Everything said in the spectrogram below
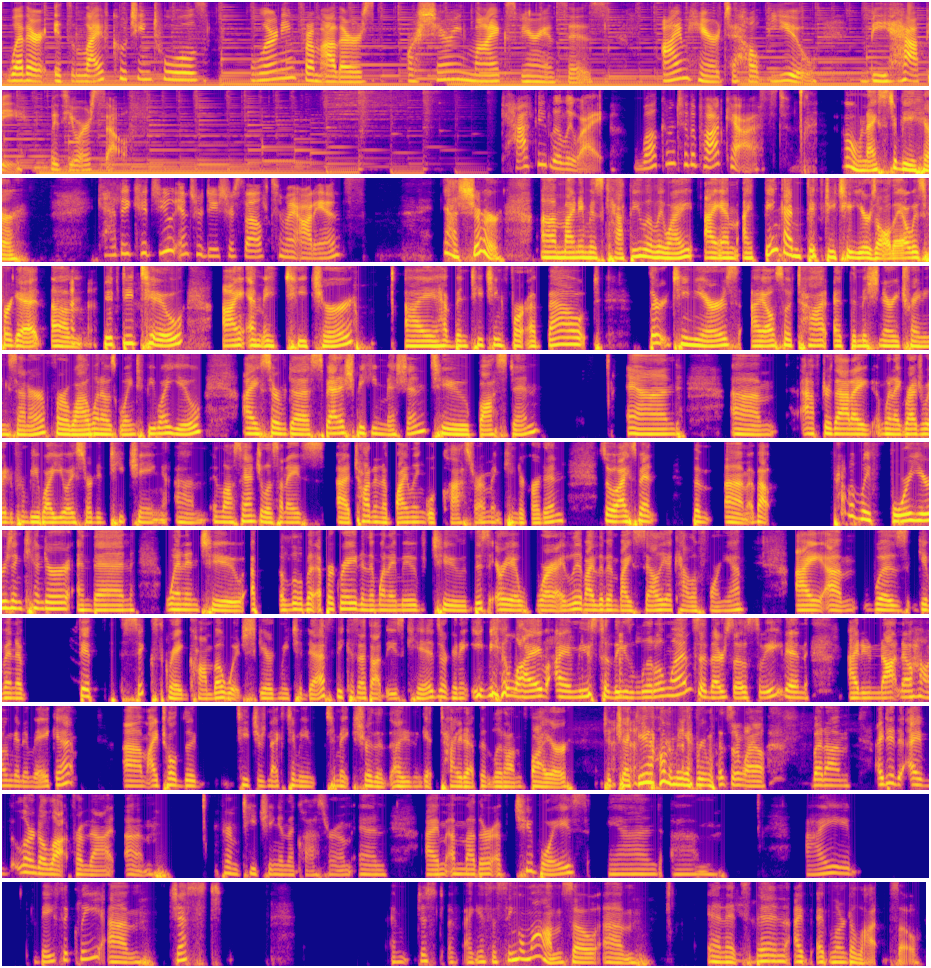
Whether it's life coaching tools, learning from others, or sharing my experiences, I'm here to help you be happy with yourself. Kathy Lillywhite, welcome to the podcast. Oh, nice to be here. Kathy, could you introduce yourself to my audience? Yeah, sure. Um, my name is Kathy Lillywhite. I am, I think I'm 52 years old. I always forget. Um, 52. I am a teacher. I have been teaching for about 13 years. I also taught at the Missionary Training Center for a while when I was going to BYU. I served a Spanish speaking mission to Boston. And um, after that, I when I graduated from BYU, I started teaching um, in Los Angeles, and I uh, taught in a bilingual classroom in kindergarten. So I spent the um, about probably four years in kinder and then went into a, a, little bit upper grade and then when i moved to this area where i live i live in visalia california. I um, was given a fifth sixth grade combo which scared me to death because i thought these kids are going to eat me alive. I am used to these little ones and they're so sweet and i do not know how i'm going to make it. Um, i told the teachers next to me to make sure that i didn't get tied up and lit on fire to check in on me every once in a while but um, I did. I've learned a lot from that. Um, from teaching in the classroom and i'm a mother of two boys and um, i basically um, just i'm just i guess a single mom so um, and it's yeah. been I've, I've learned a lot so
